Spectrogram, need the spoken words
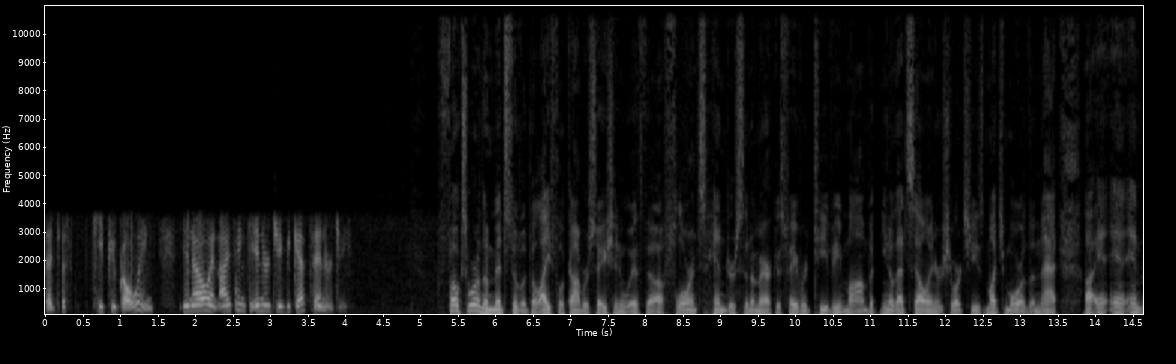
that just keep you going, you know. And I think energy begets energy. Folks, we're in the midst of a delightful conversation with uh, Florence Henderson, America's favorite TV mom. But, you know, that's selling her short. She's much more than that. Uh, and, and, and,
